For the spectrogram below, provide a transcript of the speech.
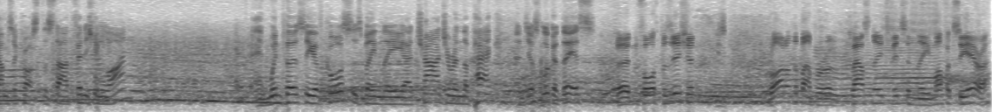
Comes across the start-finishing line. And Win Percy, of course, has been the uh, charger in the pack. And just look at this. Third and fourth position. He's right on the bumper of Klaus Niedzwiedz in the Moffat Sierra.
